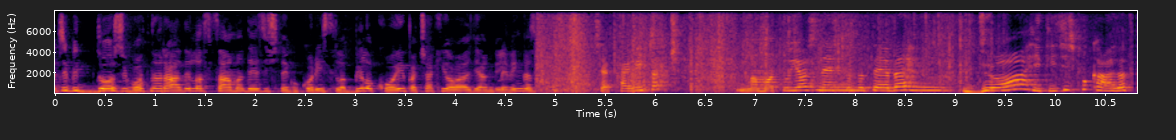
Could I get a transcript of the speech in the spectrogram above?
Znači bi doživotno radila sama Dezić nego koristila bilo koji, pa čak i ovaj od Young Livinga. Čekaj Vitač, imamo tu još nešto za tebe. Da, i ti ćeš pokazat.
